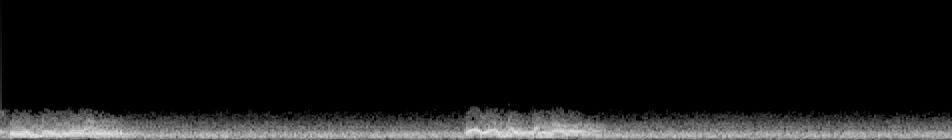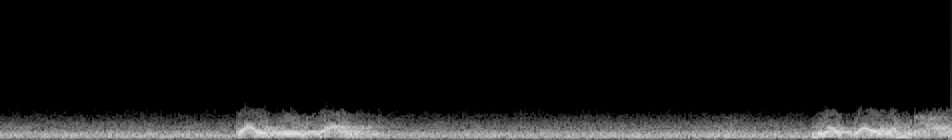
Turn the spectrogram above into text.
คือไม่เนื่องแต่ว่าไม่สงบ ใจฟุ้งซ่านและใจลำคาญ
